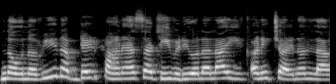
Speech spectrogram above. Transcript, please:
नवनवीन अपडेट पाहण्यासाठी व्हिडिओला लाईक आणि चॅनलला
